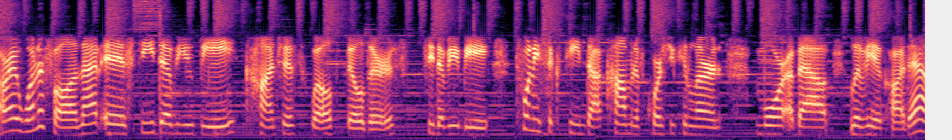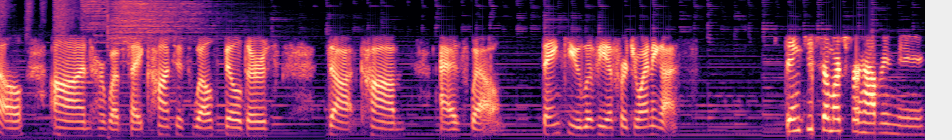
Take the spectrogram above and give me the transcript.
All right, wonderful. And that is CWB Conscious Wealth Builders, CWB2016.com. And of course, you can learn more about Livia Caudell on her website, consciouswealthbuilders.com as well. Thank you, Livia, for joining us. Thank you so much for having me.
